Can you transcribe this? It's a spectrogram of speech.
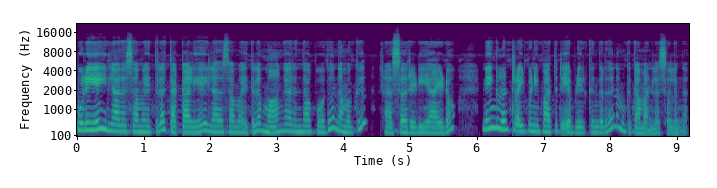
புளியே இல்லாத சமயத்தில் தக்காளியே இல்லாத சமயத்தில் மாங்காய் இருந்தால் போதும் நமக்கு ரசம் ரெடி ஆகிடும் நீங்களும் ட்ரை பண்ணி பார்த்துட்டு எப்படி இருக்குங்கிறத நமக்கு கமெண்டில் சொல்லுங்கள்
